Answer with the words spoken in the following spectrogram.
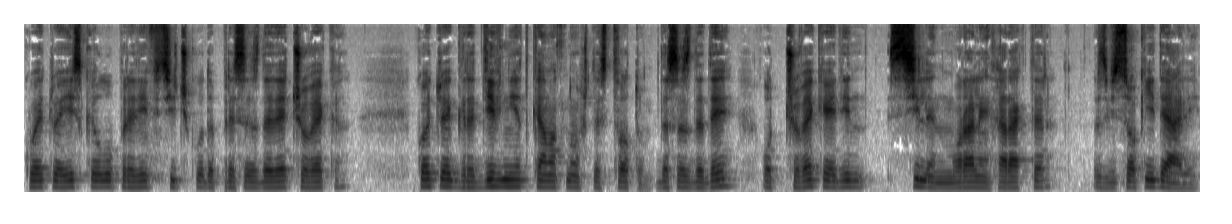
което е искало преди всичко да пресъздаде човека – който е градивният камък на обществото, да създаде от човека един силен морален характер с високи идеали,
